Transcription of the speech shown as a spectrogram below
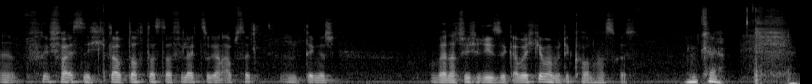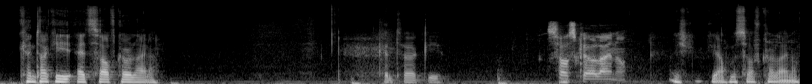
Äh, Ich weiß nicht, ich glaube doch, dass da vielleicht sogar ein Upset ein Ding ist. Wäre natürlich riesig, aber ich gehe mal mit den Cornhuskers. Okay. Kentucky at South Carolina. Kentucky. South Carolina. Ich gehe auch mit South Carolina.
